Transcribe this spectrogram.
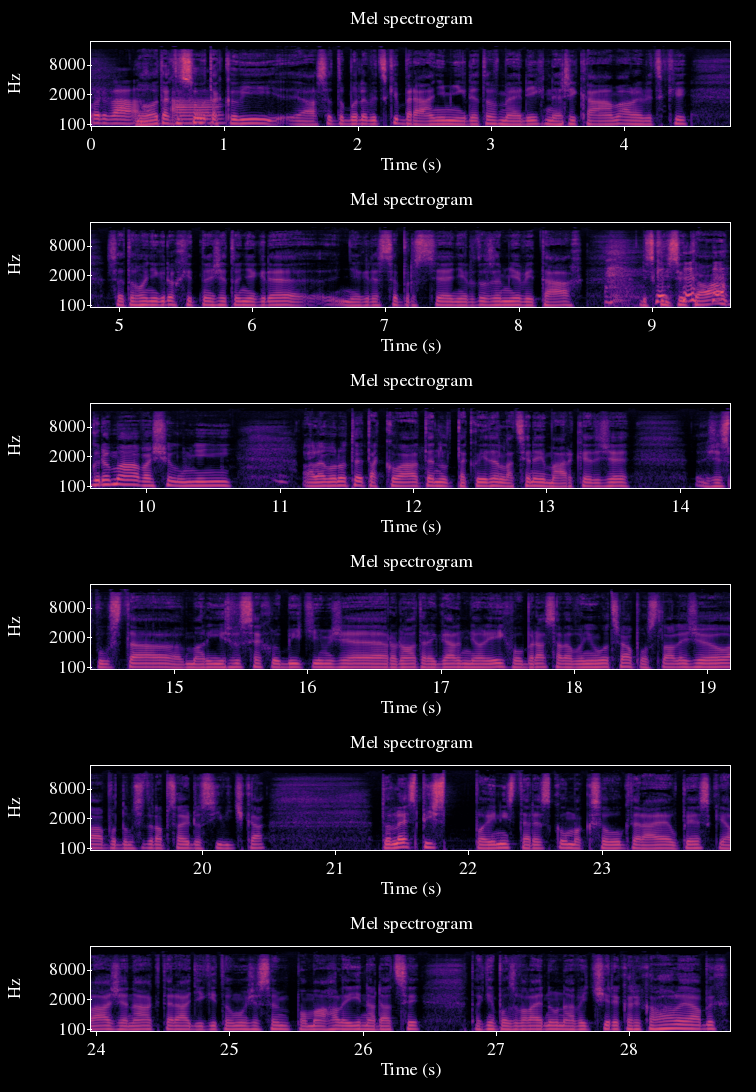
Od vás. No, tak to a... jsou takový, já se to bude vždycky bráním, nikde to v médiích neříkám, ale vždycky se toho někdo chytne, že to někde, někde se prostě, někdo to ze mě vytáh. Vždycky si říká, a kdo má vaše umění? Ale ono to je taková, ten, takový ten laciný market, že že spousta malířů se chlubí tím, že Ronald Reagan měl jejich obraz, ale oni mu třeba poslali, že jo, a potom si to napsali do CVčka. Tohle je spíš spojený s Tereskou Maxovou, která je úplně skvělá žena, která díky tomu, že jsem pomáhal jí nadaci, tak mě pozvala jednou na večírek a řekla, ale já bych,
